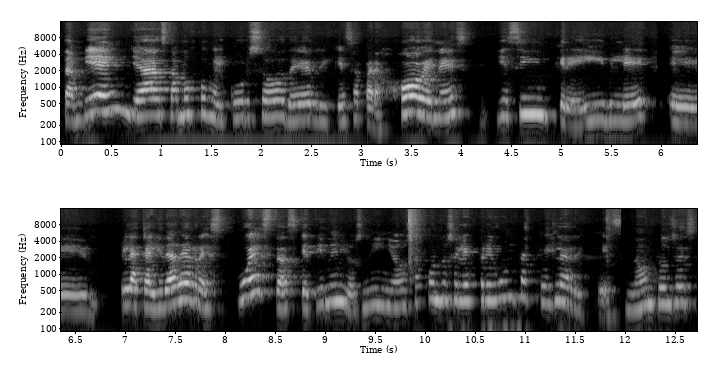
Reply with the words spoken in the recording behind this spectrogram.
también ya estamos con el curso de riqueza para jóvenes y es increíble eh, la calidad de respuestas que tienen los niños cuando se les pregunta qué es la riqueza, ¿no? Entonces,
